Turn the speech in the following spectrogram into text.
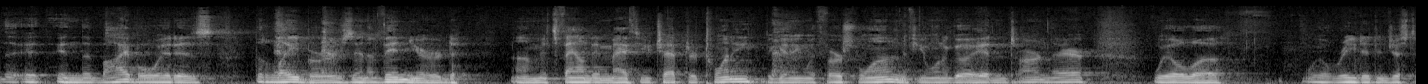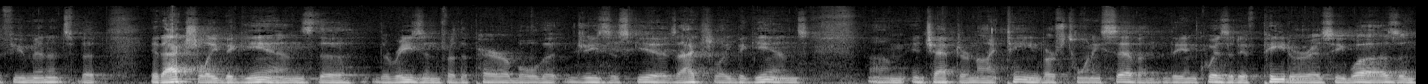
it, in the Bible, it is the laborers in a vineyard. Um, it's found in Matthew chapter 20, beginning with verse 1. And if you want to go ahead and turn there, we'll, uh, we'll read it in just a few minutes. But it actually begins, the, the reason for the parable that Jesus gives actually begins um, in chapter 19, verse 27. The inquisitive Peter, as he was, and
